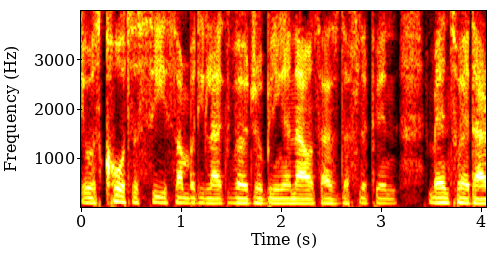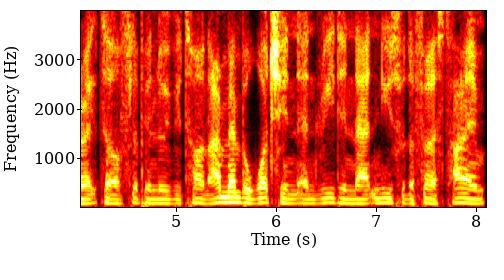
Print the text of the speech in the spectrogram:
It was cool to see somebody like Virgil being announced as the flipping menswear director of flipping Louis Vuitton. I remember watching and reading that news for the first time,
